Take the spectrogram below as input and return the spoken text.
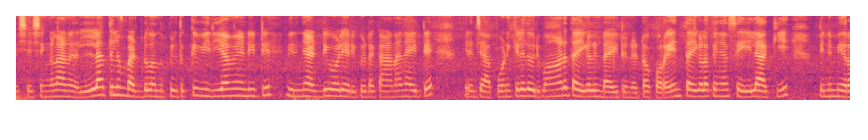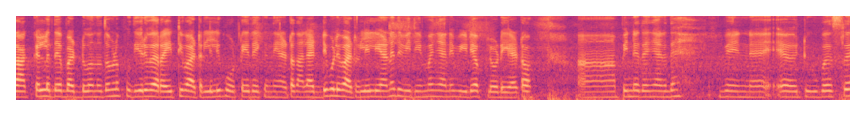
വിശേഷങ്ങളാണ്? എല്ലാത്തിലും ബഡ് വന്നു ഇപ്പോൾ ഇതൊക്കെ വിരിയാൻ വേണ്ടിയിട്ട് വിരിഞ്ഞ അടിപൊളിയായിരിക്കും കേട്ടോ കാണാനായിട്ട്. പിന്നെ ജാപ്പോണിക്കൽ ഇത് ഒരുപാട് തൈകൾ ഉണ്ടായിട്ടുണ്ട് കേട്ടോ കുറേ തൈകളൊക്കെ ഞാൻ സെയിലാക്കി. പിന്നെ മിറാക്കളിൽ ഇതേ ബഡ് വന്നത് നമ്മൾ പുതിയൊരു വെറൈറ്റി വാട്ടർ ലില്ലി പോട്ട് ചെയ്തേക്കുന്നതാണ് കേട്ടോ നല്ല അടിപൊളി വാട്ടർ ലില്ലിയാണ്. ഇത് വിരിയുമ്പോൾ ഞാൻ വീഡിയോ അപ്ലോഡ് ചെയ്യാം കേട്ടോ പിന്നെ ഇത് ഞാനിത് പിന്നെ ട്യൂബേഴ്സ്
